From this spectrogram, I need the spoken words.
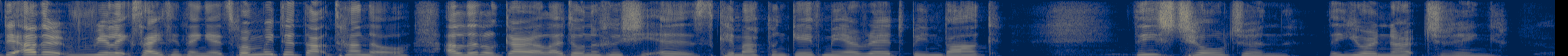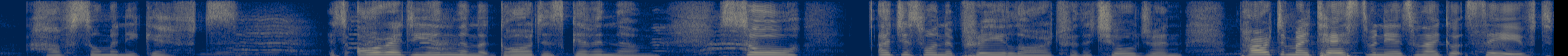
The other really exciting thing is when we did that tunnel, a little girl, I don't know who she is, came up and gave me a red bean bag. These children that you are nurturing have so many gifts. It's already in them that God has given them. So I just want to pray, Lord, for the children. Part of my testimony is when I got saved,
